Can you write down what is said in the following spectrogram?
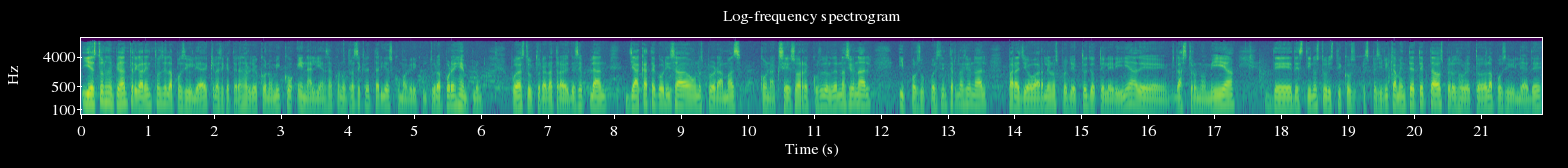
Y esto nos empieza a entregar entonces la posibilidad de que la Secretaría de Desarrollo Económico, en alianza con otras secretarías como Agricultura, por ejemplo, pueda estructurar a través de ese plan ya categorizado unos programas con acceso a recursos de orden nacional y por supuesto internacional para llevarle unos proyectos de hotelería, de gastronomía, de destinos turísticos específicamente detectados, pero sobre todo la posibilidad de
